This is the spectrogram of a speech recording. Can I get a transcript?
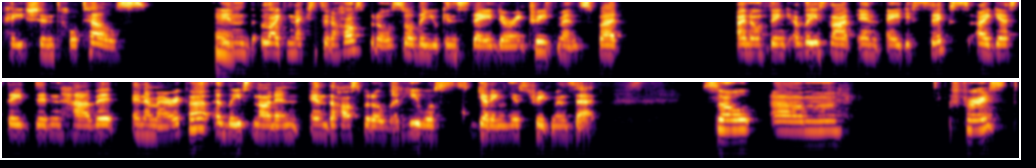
patient hotels Mm. in like next to the hospital so that you can stay during treatments, but I don't think at least not in 86. I guess they didn't have it in America, at least not in in the hospital that he was getting his treatments at. So, um First,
